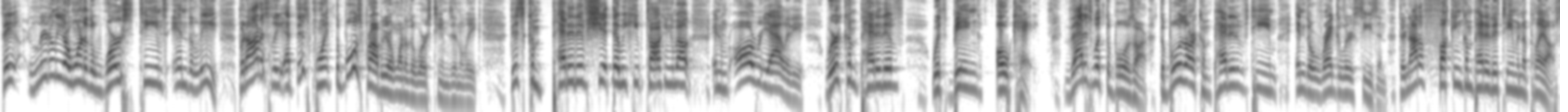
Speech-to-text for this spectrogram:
They literally are one of the worst teams in the league. But honestly, at this point, the Bulls probably are one of the worst teams in the league. This competitive shit that we keep talking about, in all reality, we're competitive with being okay. That is what the Bulls are. The Bulls are a competitive team in the regular season. They're not a fucking competitive team in the playoffs.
